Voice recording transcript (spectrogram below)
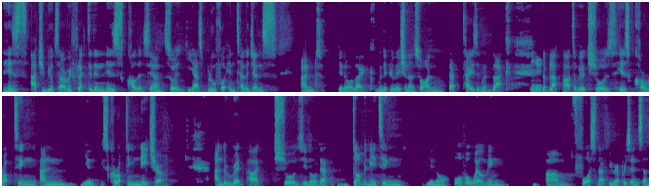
his attributes are reflected in his colors, yeah? So he has blue for intelligence and, you know, like manipulation and so on that ties in with black. Mhm. The black part of it shows his corrupting and you know, his corrupting nature. And the red part shows, you know, that dominating, you know, overwhelming um, force that he represents. And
